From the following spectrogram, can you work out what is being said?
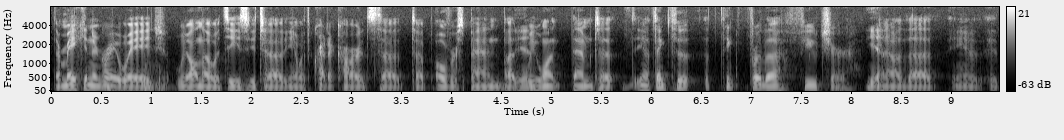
they're making a great wage. We all know it's easy to you know with credit cards to to overspend, but Yeah. we want them to you know think to think for the future. Yeah. You know the you know it,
